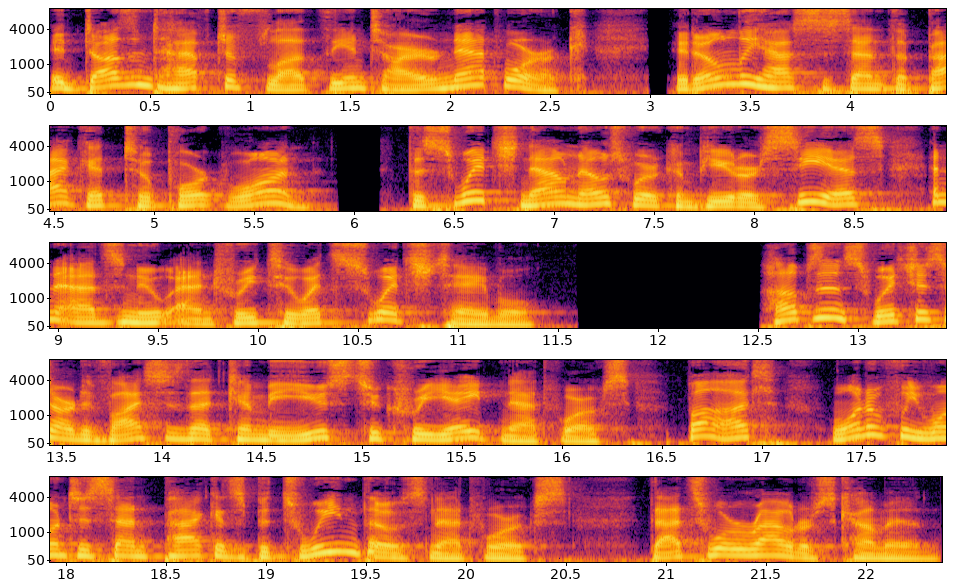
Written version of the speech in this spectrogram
it doesn't have to flood the entire network. It only has to send the packet to port 1. The switch now knows where computer C is and adds a new entry to its switch table. Hubs and switches are devices that can be used to create networks, but what if we want to send packets between those networks? That's where routers come in.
